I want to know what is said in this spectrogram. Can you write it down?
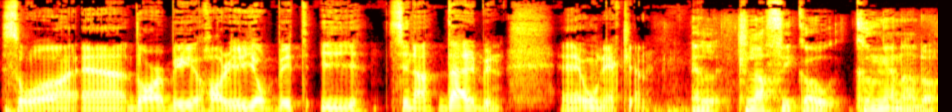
Så eh, Derby har ju jobbigt i sina derbyn, eh, onekligen. El Clafico-kungarna då?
